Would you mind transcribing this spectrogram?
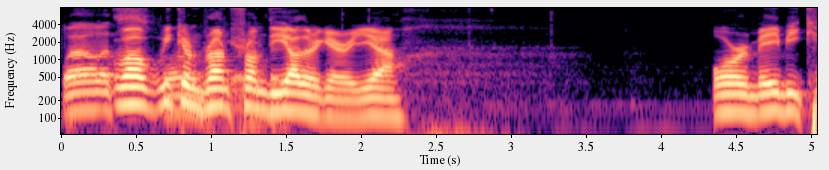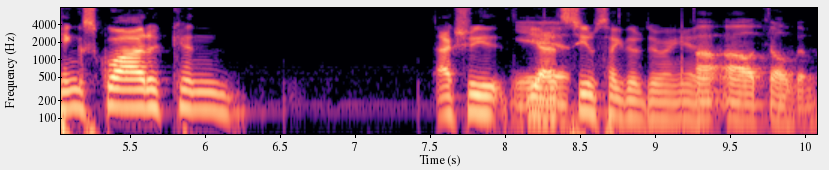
Well, Well, we can run from the other Gary, yeah. Or maybe King Squad can. Actually, yeah, Yeah. it seems like they're doing it. I- I'll tell them.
